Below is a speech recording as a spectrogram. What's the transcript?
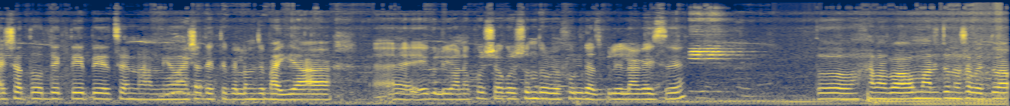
আয়সা তো দেখতেই পেয়েছেন আমিও আয়সা দেখতে পেলাম যে ভাইয়া এগুলি অনেক পরিষ্কার করে সুন্দরভাবে ফুল গাছগুলি লাগাইছে। তো আমার বাবা মার জন্য সবাই দোয়া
